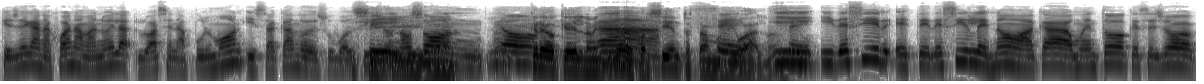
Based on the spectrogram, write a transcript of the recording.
que llegan a Juana Manuela lo hacen a pulmón y sacando de su bolsillo, Sí, no son... No. Creo que el 99% estamos sí. igual, ¿no? Y, Sí. y decir, este, decirles, no, acá aumentó, qué sé yo,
